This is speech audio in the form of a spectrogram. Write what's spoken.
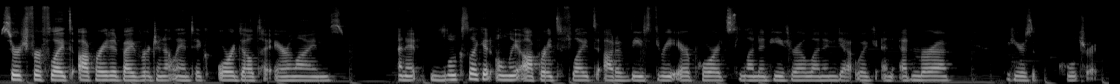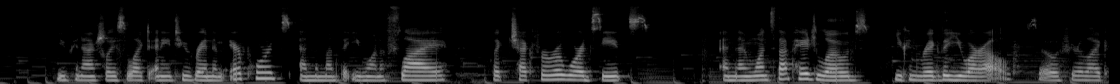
search for flights operated by Virgin Atlantic or Delta Airlines. And it looks like it only operates flights out of these three airports London Heathrow, London Gatwick, and Edinburgh. But here's a cool trick you can actually select any two random airports and the month that you want to fly, click check for reward seats, and then once that page loads, you can rig the URL. So if you're like,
